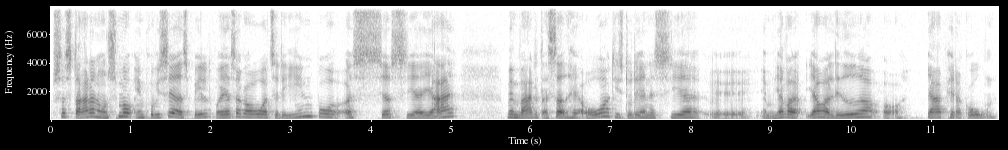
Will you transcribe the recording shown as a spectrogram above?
så starter nogle små improviserede spil, hvor jeg så går over til det ene bord, og så siger jeg, hvem var det, der sad herovre? De studerende siger, øh, jamen jeg var, jeg var leder, og jeg er pædagogen.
